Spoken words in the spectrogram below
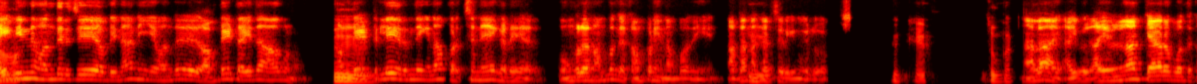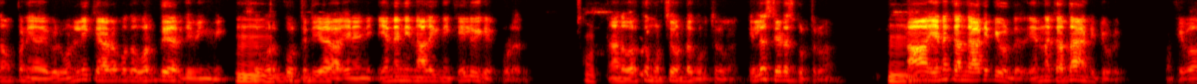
ஐடின்னு வந்துருச்சு அப்படின்னா நீங்க வந்து அப்டேட் ஆகி தான் ஆகணும். அப்டேட்லயே இருந்தீங்கன்னா பிரச்சனையே கிடையாது. உங்களை நம்புங்க. கம்பெனி நம்பாதீங்க. அதான் நான் கடைசி வரைக்கும் சொல்லுவேன். அதனால I will I will not care about company I will only care about work they are giving me. Work கொடுத்துட்டியா? என்ன நீ என்ன நீ நாளைக்கு நீ கேள்வி கேட்க கூடாது நான் அந்த ஒர்க்கை முடிச்சு உன்ட்ட கொடுத்துருவேன். இல்ல ஸ்டேட்டஸ் கொடுத்துருவேன். நான் எனக்கு அந்த ஆட்டிடியூடு எனக்கு அதான் ஆட்டிடியூடு ஓகேவா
